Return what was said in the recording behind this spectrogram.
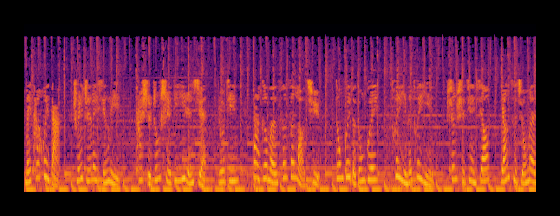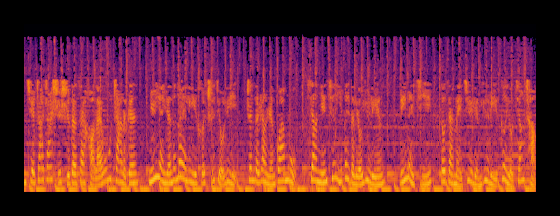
没她会打。垂直类型里，他始终是第一人选。如今大哥们纷纷老去，东归的东归，退隐的退隐，声势渐消。杨紫琼们却扎扎实实的在好莱坞扎了根。女演员的耐力和持久力真的让人刮目。像年轻一辈的刘玉玲。李美琪都在美剧领域里各有疆场，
